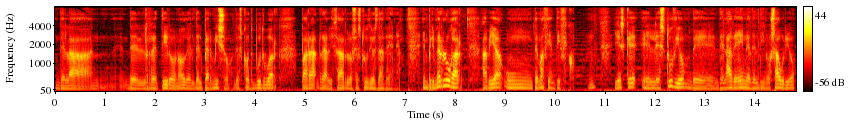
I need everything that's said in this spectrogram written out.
del retiro, ¿no? del, del permiso de Scott Woodward para realizar los estudios de ADN. En primer lugar, había un tema científico. Y es que el estudio del ADN del dinosaurio,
